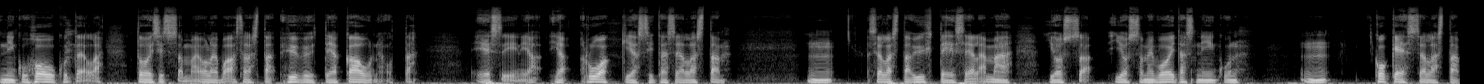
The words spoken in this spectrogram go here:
niin kuin houkutella toisissamme olevaa sellaista hyvyyttä ja kauneutta esiin ja, ja ruokkia sitä sellaista, mm, sellaista yhteiselämää, jossa, jossa me voitaisiin niin kuin, mm, kokea sellaista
